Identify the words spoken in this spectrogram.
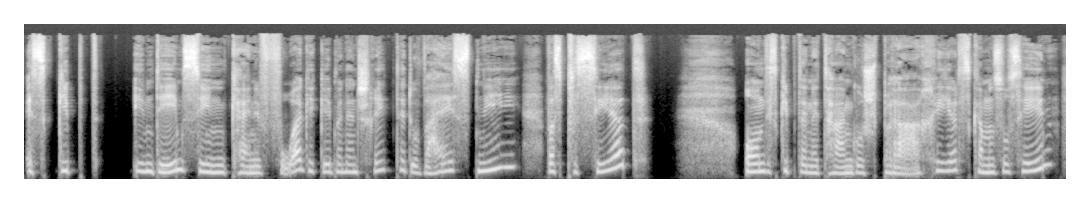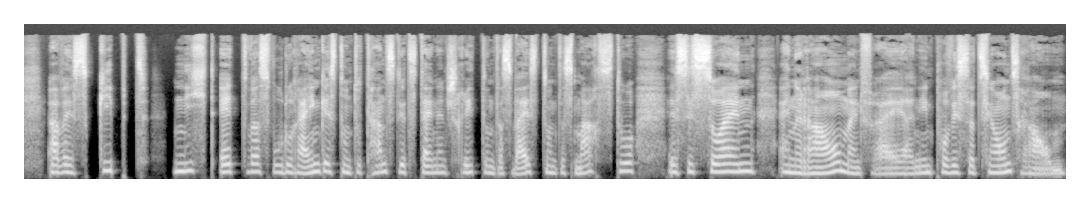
Es gibt in dem Sinn keine vorgegebenen Schritte. Du weißt nie, was passiert. Und es gibt eine Tango-Sprache, das kann man so sehen, aber es gibt nicht etwas, wo du reingehst und du tanzt jetzt deinen Schritt und das weißt du und das machst du. Es ist so ein, ein Raum, ein freier, ein Improvisationsraum.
